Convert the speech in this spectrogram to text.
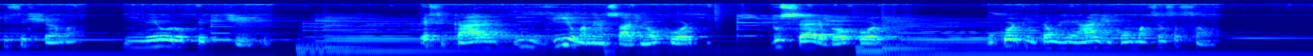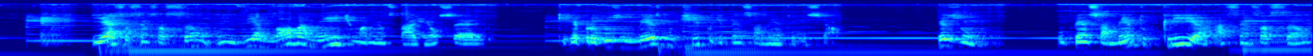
que se chama neuropeptídeo. Esse cara envia uma mensagem ao corpo, do cérebro ao corpo. O corpo então reage com uma sensação. E essa sensação envia novamente uma mensagem ao cérebro, que reproduz o mesmo tipo de pensamento inicial. Resumo: o pensamento cria a sensação,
